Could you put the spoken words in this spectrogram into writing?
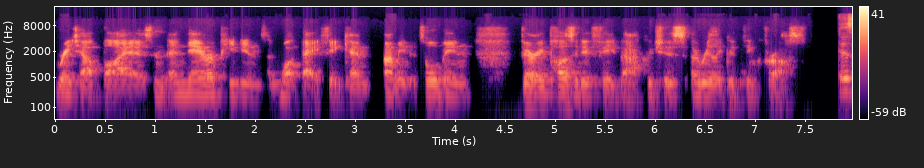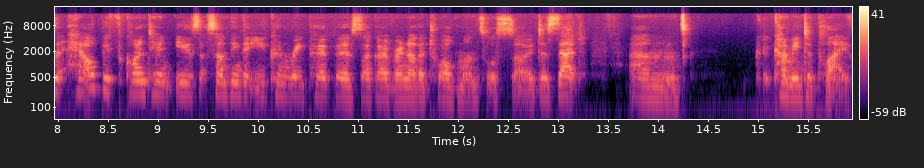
retail buyers and, and their opinions and what they think. And I mean, it's all been very positive feedback, which is a really good thing for us. Does it help if content is something that you can repurpose like over another 12 months or so? Does that um, come into play?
